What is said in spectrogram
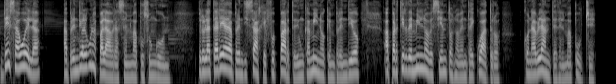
De esa abuela aprendió algunas palabras en Mapuzungún, pero la tarea de aprendizaje fue parte de un camino que emprendió a partir de 1994 con hablantes del mapuche.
